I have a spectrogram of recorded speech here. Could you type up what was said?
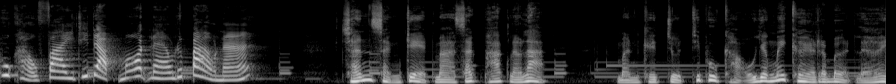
ภูเขาไฟที่ดับมอดแล้วหรือเปล่านะ ฉันสังเกตมาสักพักแล้วล่ะ มันคือจุดที่ภูเขายังไม่เคยระเบิดเลย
